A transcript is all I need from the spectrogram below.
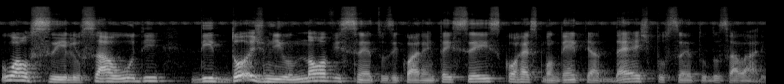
O auxílio saúde de R$ 2.946, correspondente a 10% do salário.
